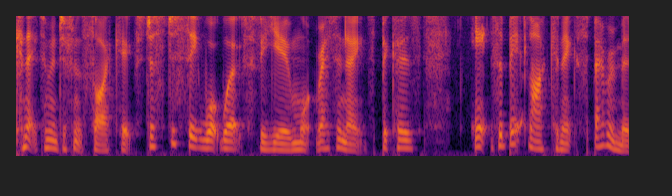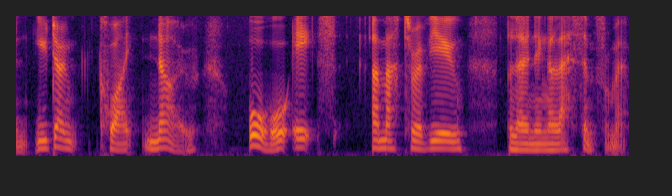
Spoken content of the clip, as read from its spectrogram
connecting with different psychics just to see what works for you and what resonates because it's a bit like an experiment. You don't quite know, or it's a matter of you learning a lesson from it.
